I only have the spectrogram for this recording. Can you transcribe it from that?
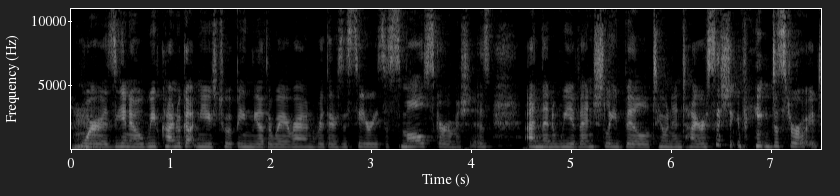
Hmm. Whereas you know we've kind of gotten used to it being the other way around, where there's a series of small skirmishes, and then we eventually build to an entire city being destroyed.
